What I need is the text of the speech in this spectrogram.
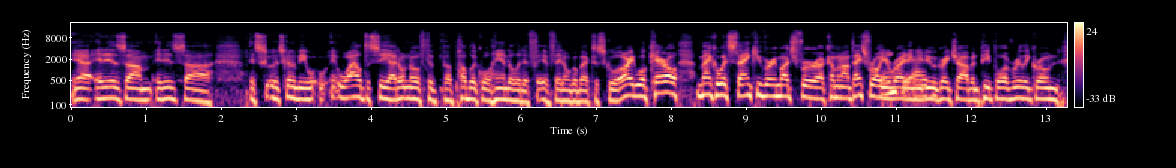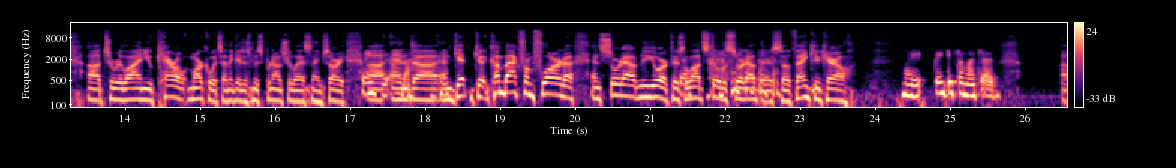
Yeah, it is. Um, it is. Uh, it's it's going to be wild to see. I don't know if the public will handle it if if they don't go back to school. All right. Well, Karol Mankowitz, thank you very much for uh, coming on. Thanks for all thank your writing. You, you, do a great job, and people have really grown uh, to rely on you. Karol Markowicz. I think I just mispronounced your last name. Sorry. Thank uh, you. And uh, and get, get come back from Florida and sort out New York. There's a lot still to sort out there. So thank you, Karol. Right. Thank you so much, Ed. Uh,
